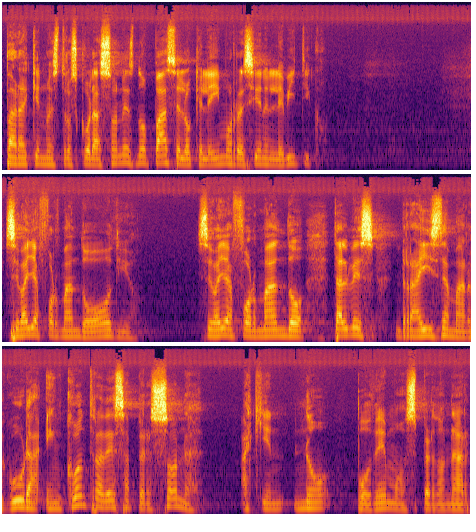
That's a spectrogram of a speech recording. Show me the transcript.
para que en nuestros corazones no pase lo que leímos recién en Levítico se vaya formando odio, se vaya formando tal vez raíz de amargura en contra de esa persona a quien no podemos perdonar,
